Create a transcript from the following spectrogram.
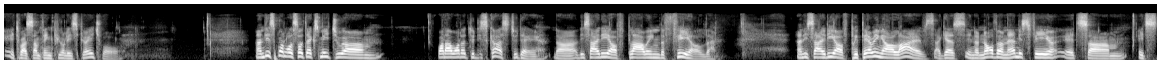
it was something purely spiritual. And this part also takes me to um, what I wanted to discuss today: uh, this idea of plowing the field and this idea of preparing our lives i guess in the northern hemisphere it's um, it's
